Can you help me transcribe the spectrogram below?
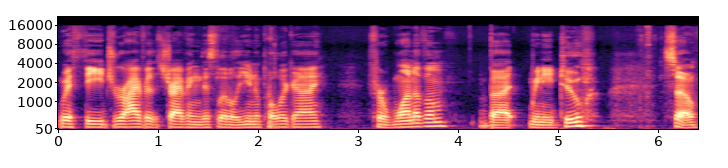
with the driver that's driving this little unipolar guy for one of them, but we need two. So,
